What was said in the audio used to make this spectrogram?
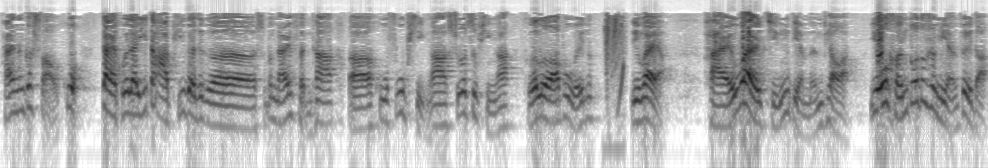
还能够扫货。带回来一大批的这个什么奶粉啊、啊护肤品啊、奢侈品啊，何乐而不为呢？另外啊，海外景点门票啊，有很多都是免费的，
